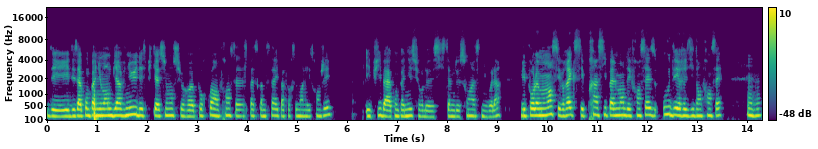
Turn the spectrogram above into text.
des, accompagnements de bienvenue, d'explications sur pourquoi en France ça se passe comme ça et pas forcément à l'étranger. Et puis, bah, accompagner sur le système de soins à ce niveau-là. Mais pour le moment, c'est vrai que c'est principalement des Françaises ou des résidents français. Mhm.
